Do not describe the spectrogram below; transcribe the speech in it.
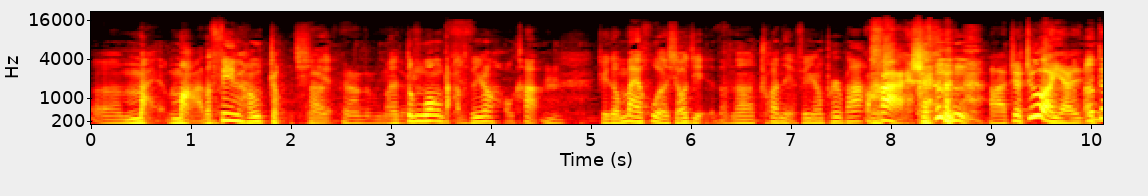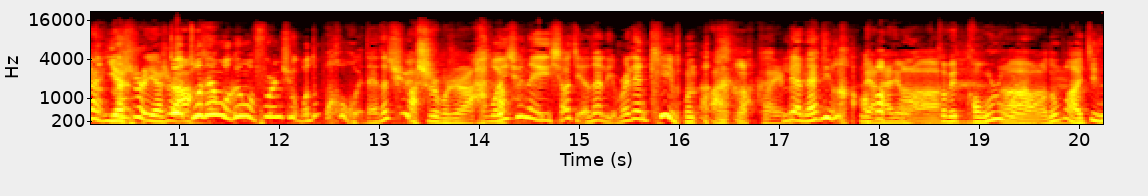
呃，买码的非常整齐，非常整齐，呃，灯光打的非常好看，嗯。这个卖货的小姐姐的呢，穿的也非常喷啪。嗨，是啊，这这也对，也是也是啊。昨天我跟我夫人去，我都不后悔带她去啊，是不是啊？我一去，那小姐姐在里边练 keep 呢，啊，可以，练的还挺好，练的还挺好，特别投入啊。我都不好进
